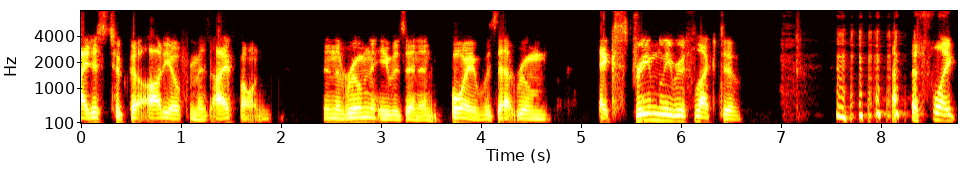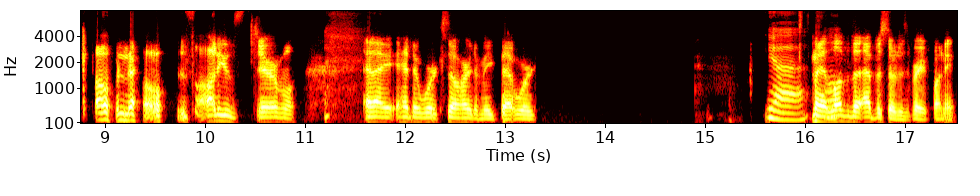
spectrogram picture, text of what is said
I just took the audio from his iPhone in the room that he was in, and boy, was that room extremely reflective. it's like, oh no, this audio is terrible, and I had to work so hard to make that work. Yeah. But I love the episode. It's very funny.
